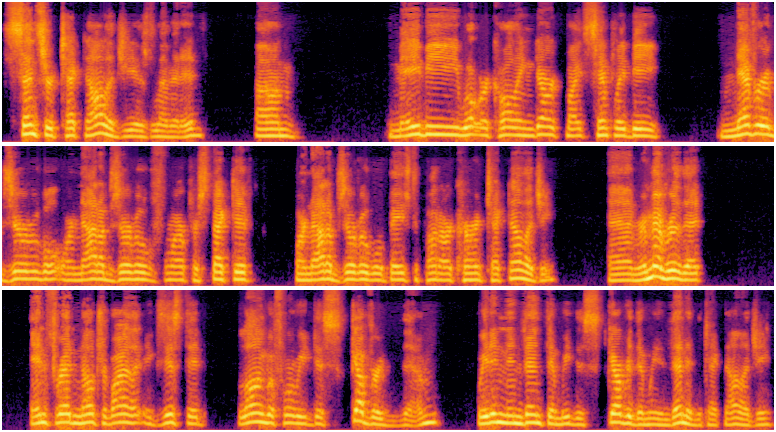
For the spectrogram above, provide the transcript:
sensor technology is limited, um, maybe what we're calling dark might simply be never observable or not observable from our perspective or not observable based upon our current technology. And remember that infrared and ultraviolet existed long before we discovered them. We didn't invent them, we discovered them, we invented the technology.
